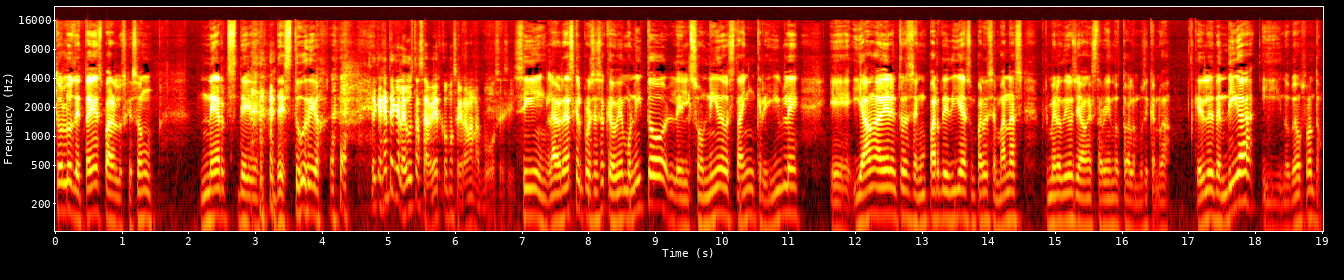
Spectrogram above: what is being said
todos los detalles para los que son nerds de, de estudio. Sé que hay gente que le gusta saber cómo se graban las voces. Y... Sí, la verdad es que el proceso quedó bien bonito, el sonido está increíble eh, y ya van a ver entonces en un par de días, un par de semanas, primero Dios ya van a estar viendo toda la música nueva. Que Dios les bendiga y nos vemos pronto.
